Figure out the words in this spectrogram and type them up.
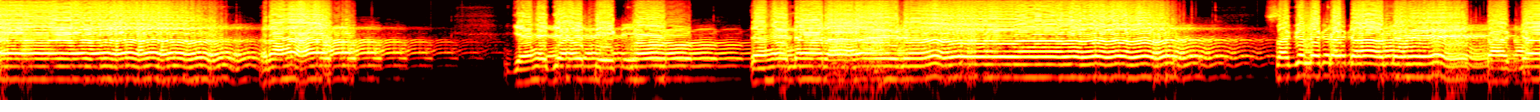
ਲਾਗਾ ਰਾਤ। ਜਹ ਜਹ ਦੇਖੋ, ਤਹ ਨਾਰਾਇਣ। ਸਗਲ ਕਟਾ ਮੈਂ ਤਾਗਾ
